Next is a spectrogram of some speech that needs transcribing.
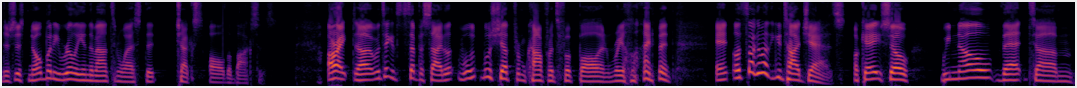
there's just nobody really in the Mountain West that checks all the boxes. All right, uh, we'll take a step aside. We'll, we'll shift from conference football and realignment, and let's talk about the Utah Jazz. Okay, so we know that um,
